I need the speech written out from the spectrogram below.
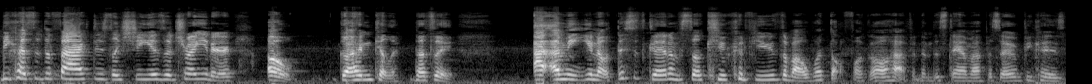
because of the fact is like she is a traitor. Oh, go ahead and kill her. That's it. I, I mean, you know, this is good. I'm still cute confused about what the fuck all happened in this damn episode because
